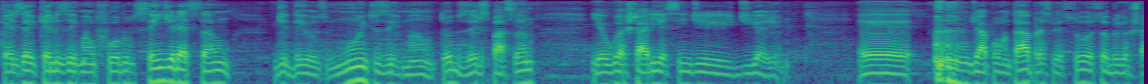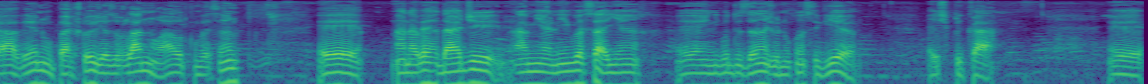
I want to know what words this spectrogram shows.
quer dizer que aqueles irmãos foram sem direção de Deus, muitos irmãos, todos eles passando, e eu gostaria, assim, de, de, é, de apontar para as pessoas sobre o que eu estava vendo, o pastor Jesus lá no alto conversando, é, mas na verdade a minha língua saía é, em língua dos anjos, não conseguia explicar. É,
